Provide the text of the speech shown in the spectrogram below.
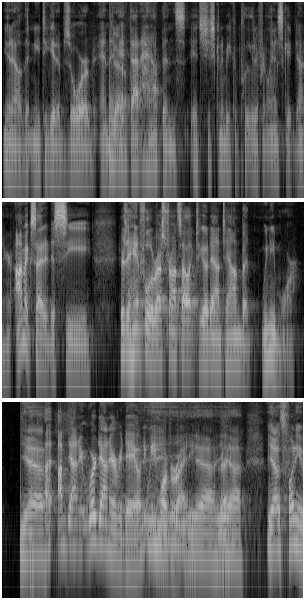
you know, that need to get absorbed. And Yeah. if that happens, it's just going to be a completely different landscape down here. I'm excited to see. There's a handful of restaurants I like to go downtown, but we need more. Yeah. I, I'm down here. We're down here every day. We need more variety. Yeah, right? yeah, yeah. It's funny you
